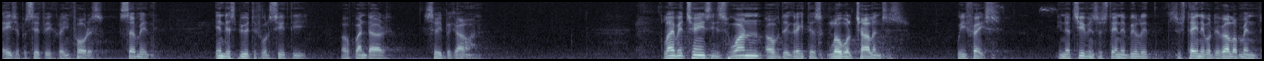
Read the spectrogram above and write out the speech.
Asia Pacific Rainforest Summit in this beautiful city of Bandar Seri Begawan. Climate change is one of the greatest global challenges we face in achieving sustainability, sustainable development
